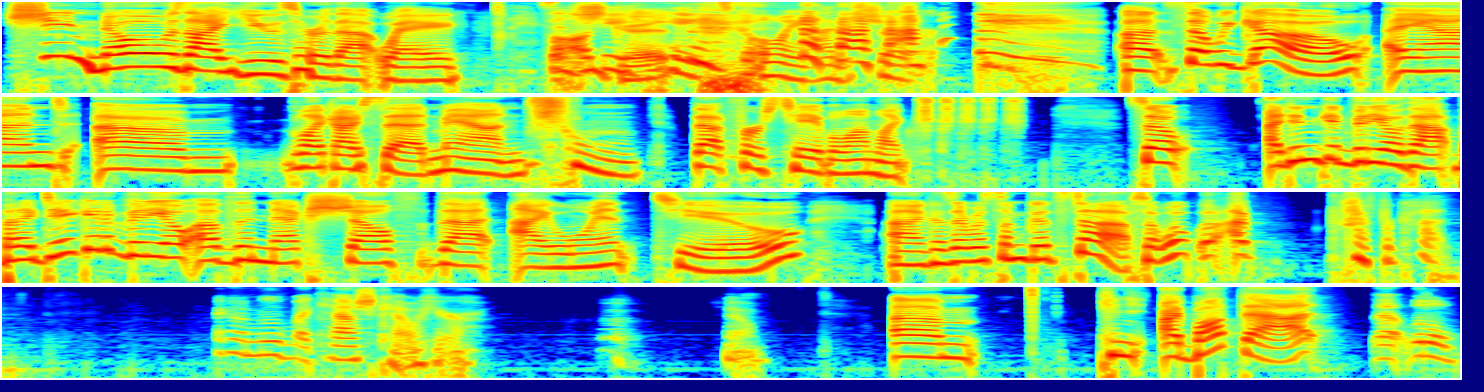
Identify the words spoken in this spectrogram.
she knows I use her that way. It's and all she good. hates going, I'm sure. Uh, so we go, and um, like I said, man, that first table, I'm like, so I didn't get video of that, but I did get a video of the next shelf that I went to because there was some good stuff. So what I, I forgot. I gotta move my cash cow here. Um, can you, I bought that that little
